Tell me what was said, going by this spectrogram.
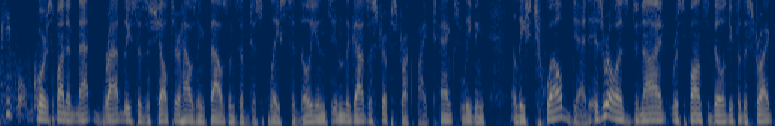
people. Correspondent Matt Bradley says a shelter housing thousands of displaced civilians in the Gaza Strip struck by tanks, leaving at least 12 dead. Israel has denied responsibility for the strike,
